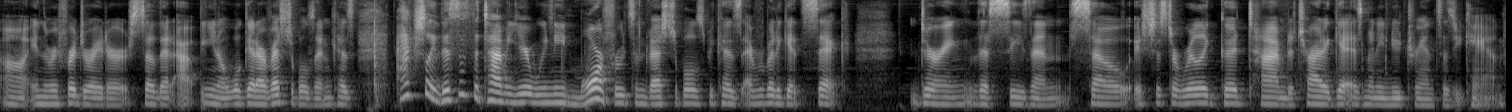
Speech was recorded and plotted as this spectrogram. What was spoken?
uh, in the refrigerator so that uh, you know we'll get our vegetables in because actually this is the time of year we need more fruits and vegetables because everybody gets sick during this season so it's just a really good time to try to get as many nutrients as you can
